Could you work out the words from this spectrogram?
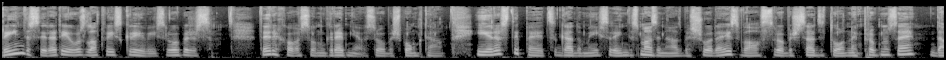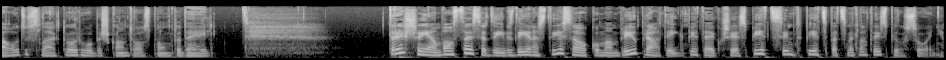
Rindas ir arī uz Latvijas-Krievijas robežas Terehovas un Grebņevas robežpunktā. Ierasti pēc gadu mīs rindas mazinās, bet šoreiz valsts robežsardze to neprognozē daudzu slēgto robežu kontrols punktu dēļ. Trešajām valsts aizsardzības dienas iesaukumam brīvprātīgi pieteikušies 515 Latvijas pilsoņi.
